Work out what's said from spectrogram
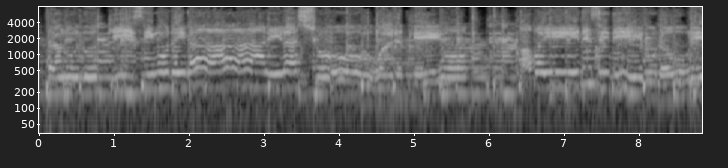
intaanu duubkiisii muday baan waan adkeeyo abaydin sidii u dhowre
